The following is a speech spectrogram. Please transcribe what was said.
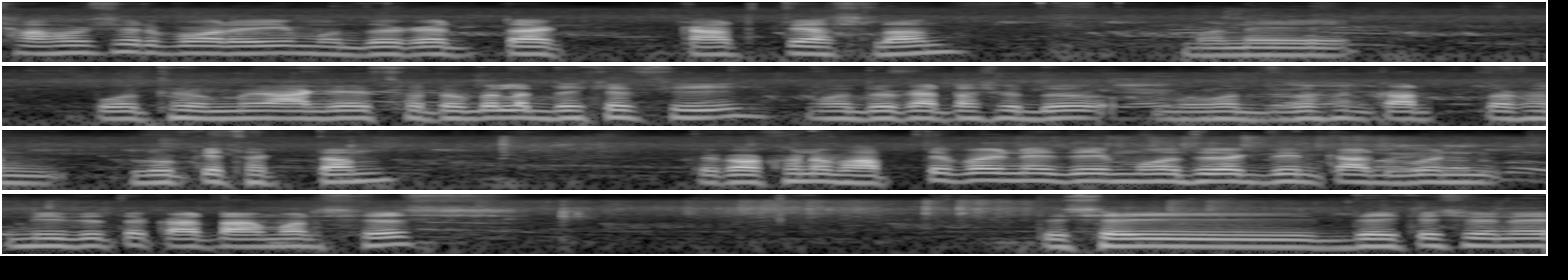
সাহসের পরেই মধু কাঠটা কাটতে আসলাম। মানে প্রথমে আগে ছোটোবেলা দেখেছি মধু কাটা শুধু, মধু যখন কাট, তখন লুকে থাকতাম। তো কখনো ভাবতে পারি না যে মধু একদিন কাটবো, নিজে তো কাটা আমার শেষ। তো সেই দেখে শুনে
